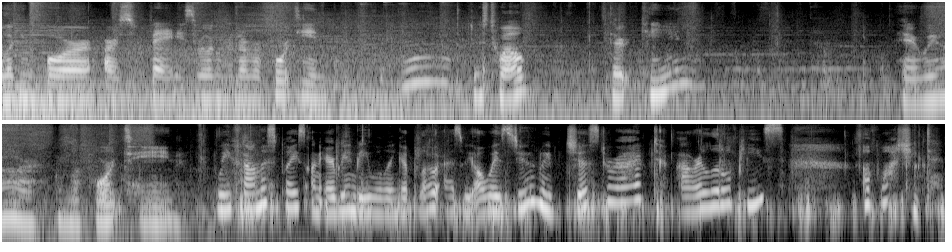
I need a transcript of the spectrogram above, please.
We're looking for our space. We're looking for number 14. It was 12? 13? There we are, number 14. We found this place on Airbnb. We'll link it below as we always do. And we've just arrived our little piece of Washington.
